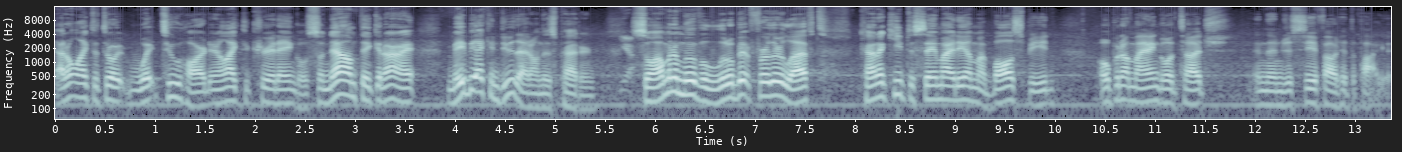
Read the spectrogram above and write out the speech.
I don't like to throw it way too hard, and I like to create angles. So now I'm thinking, all right, maybe I can do that on this pattern. So I'm going to move a little bit further left, kind of keep the same idea on my ball speed, open up my angle of touch, and then just see if I would hit the pocket.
